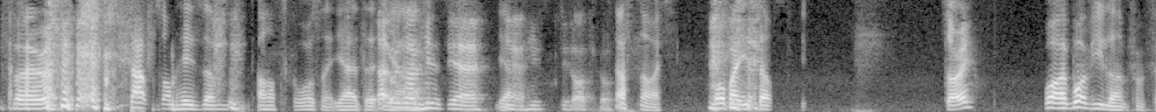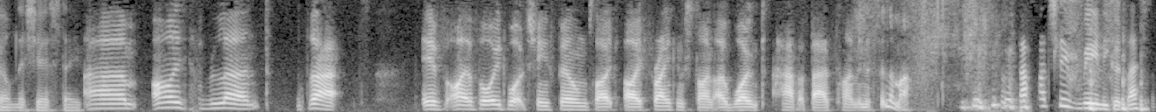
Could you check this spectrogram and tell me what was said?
So That was on his um article, wasn't it? Yeah. The, that was on his, yeah, Yeah. yeah, his, his article. That's nice. What about yourself? Steve? Sorry. What what have you learned from film this year, Steve? Um, I have learned that if I avoid watching films like I Frankenstein, I won't have a bad time in the cinema. That's actually a really good lesson.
